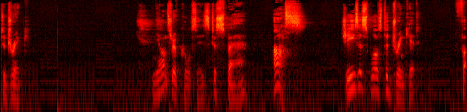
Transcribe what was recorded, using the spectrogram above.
to drink? And the answer, of course, is to spare us. Jesus was to drink it for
